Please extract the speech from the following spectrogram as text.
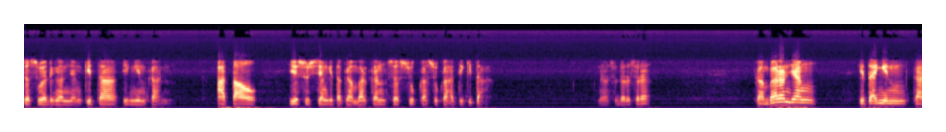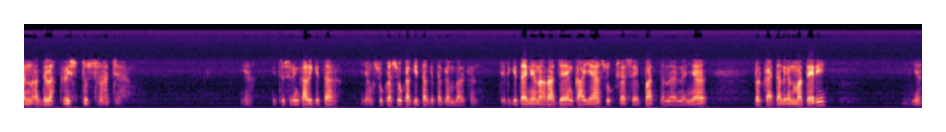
sesuai dengan yang kita inginkan? Atau Yesus yang kita gambarkan sesuka-suka hati kita. Nah, saudara-saudara, gambaran yang kita inginkan adalah Kristus Raja. Ya, itu sering kali kita yang suka-suka kita kita gambarkan. Jadi kita ini anak raja yang kaya, sukses, hebat dan lain-lainnya berkaitan dengan materi. Ya.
